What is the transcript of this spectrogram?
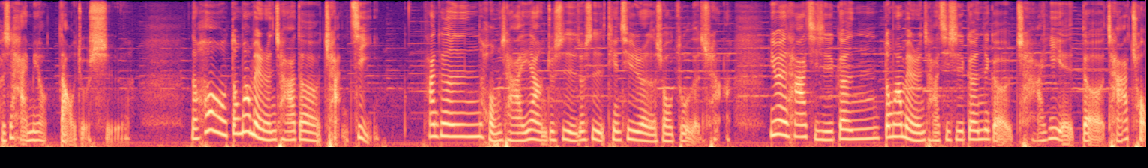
可是还没有到就是了。然后东方美人茶的产季，它跟红茶一样，就是就是天气热的时候做的茶。因为它其实跟东方美人茶，其实跟那个茶叶的茶虫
